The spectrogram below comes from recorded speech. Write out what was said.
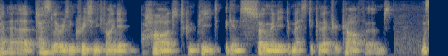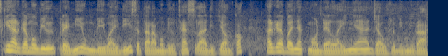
uh, Tesla is increasingly find it hard to compete against so many domestic electric car firms. Meski harga mobil premium BYD setara mobil Tesla di Tiongkok, harga banyak model lainnya jauh lebih murah.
